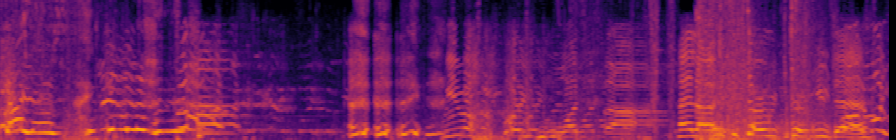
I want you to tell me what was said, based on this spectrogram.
Callum! Callum! We were like, what that? Hello, don't, don't you dare. Oh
